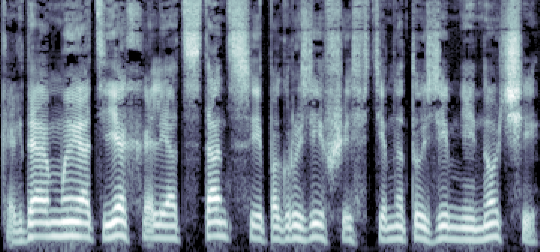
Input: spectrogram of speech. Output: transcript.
Когда мы отъехали от станции, погрузившись в темноту зимней ночи,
